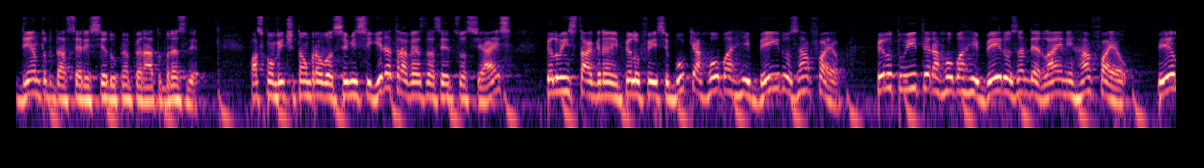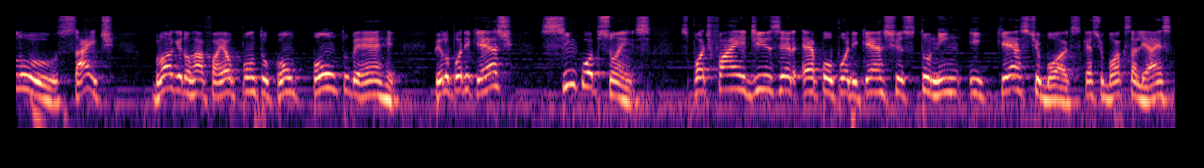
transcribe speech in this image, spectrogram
dentro da Série C do Campeonato Brasileiro. Faço convite então para você me seguir através das redes sociais, pelo Instagram e pelo Facebook, arroba Ribeiros Rafael, pelo Twitter, arroba Ribeiros Rafael, pelo site blogdorafael.com.br, pelo podcast, cinco opções Spotify, Deezer, Apple Podcasts, TuneIn e Castbox. Castbox, aliás,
